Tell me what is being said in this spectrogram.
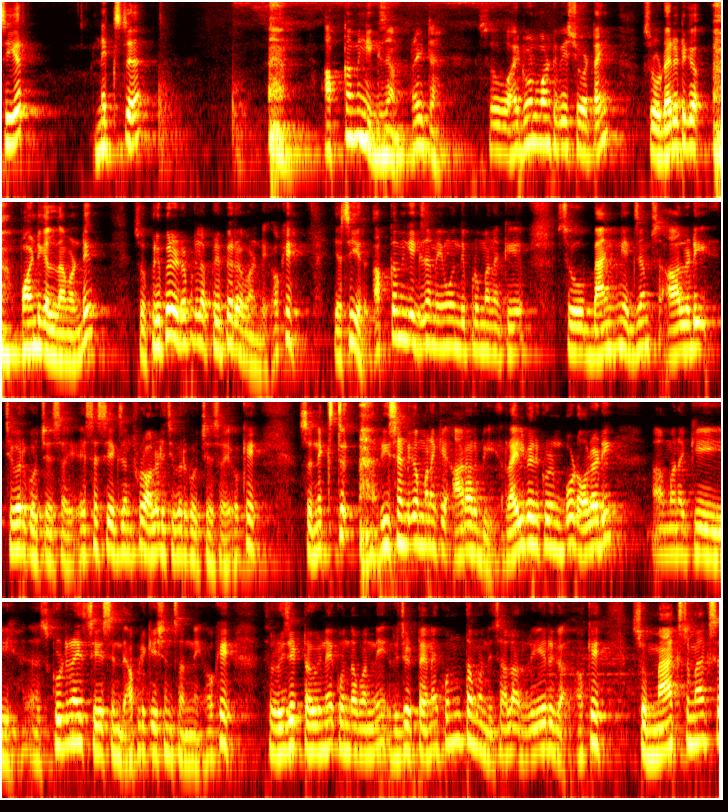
see here next upcoming exam right so I don't want waste your time so డైరెక్ట్గా పాయింట్కి వెళ్దామండి. సో ప్రిపేర్ అయ్యేటప్పుడు ఇలా ప్రిపేర్ అవ్వండి. Okay yes here upcoming exam ఏముంది ఇప్పుడు మనకి? సో బ్యాంకింగ్ ఎగ్జామ్స్ ఆల్రెడీ చివరికి వచ్చేసాయి. ఎస్ఎస్సి ఎగ్జామ్స్ కూడా ఆల్రెడీ చివరికి వచ్చేసాయి. ఓకే సో నెక్స్ట్ రీసెంట్గా మనకి RRB railway recruitment board already మనకి స్క్రూటినైజ్ చేసింది అప్లికేషన్స్ అన్నీ. ఓకే సో రిజెక్ట్ అయినాయి కొంతమంది రిజెక్ట్ అయినాయి కొంతమంది. చాలా రేర్గా okay so max to max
